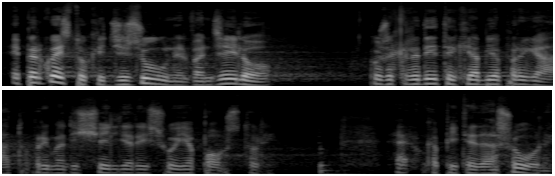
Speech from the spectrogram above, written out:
È per questo che Gesù nel Vangelo, cosa credete che abbia pregato prima di scegliere i suoi apostoli? Eh, lo capite da soli.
